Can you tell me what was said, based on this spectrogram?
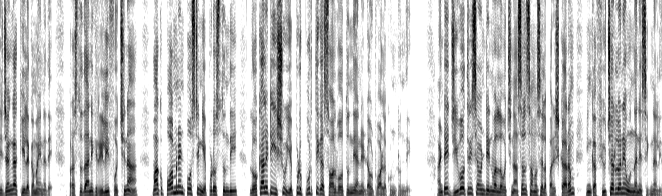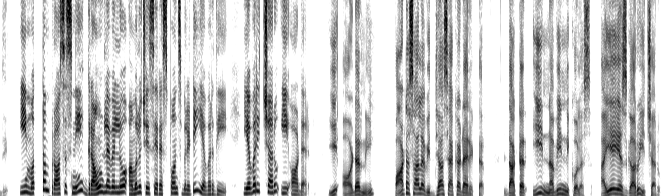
నిజంగా కీలకమైనదే. ప్రస్తుతానికి రిలీఫ్ వచ్చినా మాకు పర్మనెంట్ పోస్టింగ్ ఎప్పుడొస్తుంది? లోకాలిటీ ఇష్యూ ఎప్పుడు పూర్తిగా సాల్వ్ అవుతుంది అనే డౌట్ వాళ్ళకుంటుంది అంటే జీవో త్రీ సెవెంటీన్ వల్ల వచ్చిన అసలు సమస్యల పరిష్కారం ఇంకా ఫ్యూచర్లోనే ఉందనే సిగ్నల్ ఇది. ఈ మొత్తం ప్రాసెస్ని గ్రౌండ్ లెవెల్లో అమలు చేసే రెస్పాన్సిబిలిటీ ఎవరిది? ఎవరిచ్చారు ఈ ఆర్డర్? ఈ ఆర్డర్ని పాఠశాల విద్యాశాఖ డైరెక్టర్ డాక్టర్ ఈ నవీన్ నికోలస్ ఐఏఎస్ గారు ఇచ్చారు.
